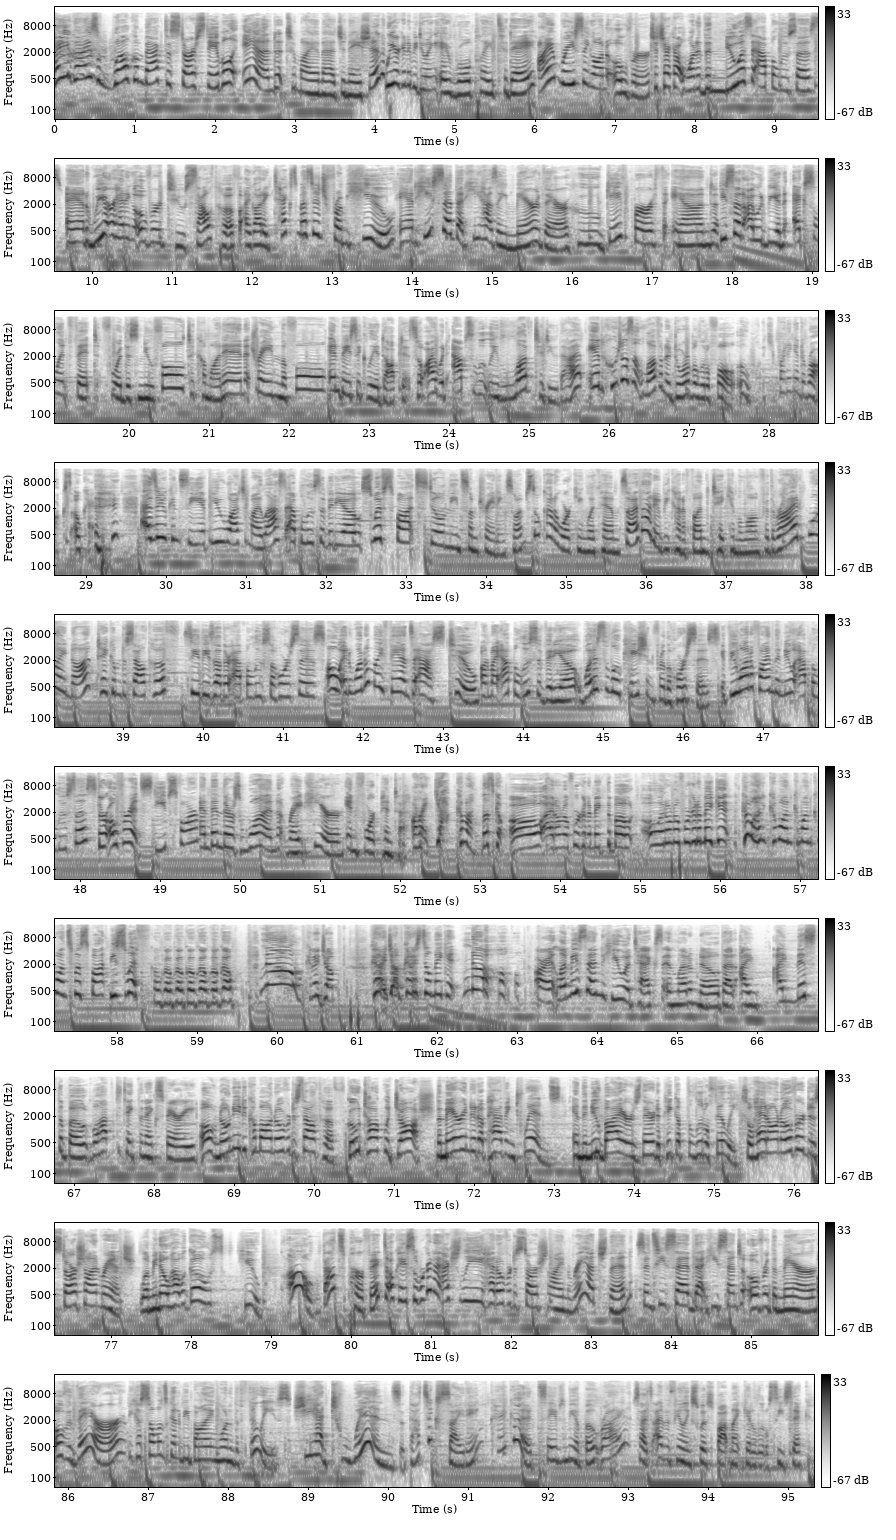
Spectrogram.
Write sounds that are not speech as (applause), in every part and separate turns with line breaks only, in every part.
Hey, you guys, welcome back to Star Stable and to my imagination. We are going to be doing a role play today. I am racing on over to check out one of the newest Appaloosas, and we are heading over to South Hoof. I got a text message from Hugh, and he said that he has a mare there who gave birth, and he said I would be an excellent fit for this new foal to come on in, train the foal, and basically adopt it. So I would absolutely love to do that. And who doesn't love an adorable little foal? Ooh, I keep running into rocks. Okay. (laughs) As you can see, if you watched my last Appaloosa video, Swift Spot still needs some training, so I'm still kind of working with him. So I thought it would be kind of fun to take him along for the ride. Why not? Take him to South Hoof, see these other Appaloosa horses. Oh, and one of my fans asked too, on my Appaloosa video, what is the location for the horses? If you want to find the new Appaloosas, they're over at Steve's farm, and then there's one right here in Fort Pinta. All right, yeah, come on, let's go. Oh, I don't know if we're gonna make the boat. Oh, I don't know if we're gonna make it. Come on, come on, come on, come on, Swift Spot. Be swift. Go, go, go, go, go, go, go. No! Can I jump? Can I jump? Can I still make it? No! All right, let me send Hugh a text and let him know that I I missed the boat. We'll have to take the next ferry. Oh, no need to come on over to South Hoof. Go talk with Josh. The mare ended up having twins, and the new buyer is there to pick up the little filly. So head on over to Starshine Ranch. Let me know how it goes. Hugh. Oh, that's perfect. Okay, so we're gonna actually head over to Starshine Ranch then, since he said that he sent over the mare over there because someone's gonna be buying one of the fillies. She had twins. That's exciting. Okay, good. Saves me a boat ride. Besides, I have a feeling Swift Spot might get a little seasick.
